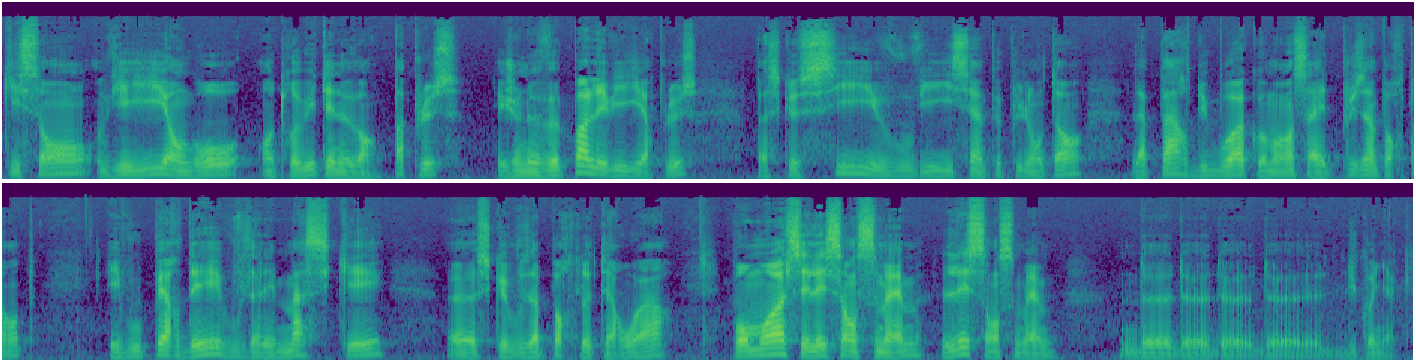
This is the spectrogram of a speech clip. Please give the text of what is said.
qui sont vieillis en gros entre 8 et 9 ans, pas plus. Et je ne veux pas les vieillir plus, parce que si vous vieillissez un peu plus longtemps, la part du bois commence à être plus importante, et vous perdez, vous allez masquer euh, ce que vous apporte le terroir. Pour moi, c'est l'essence même, l'essence même de- de- de- de- du cognac.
